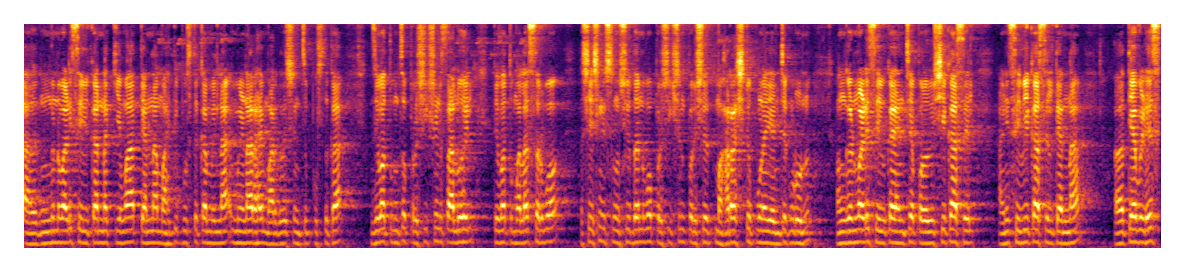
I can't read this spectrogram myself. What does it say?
अंगणवाडी सेविकांना किंवा त्यांना माहिती पुस्तका मिळणार मिळणार आहे. मार्गदर्शनची पुस्तका जेव्हा तुमचं प्रशिक्षण चालू होईल तेव्हा तुम्हाला सर्व शैक्षणिक संशोधन व प्रशिक्षण परिषद महाराष्ट्र पुणे यांच्याकडून अंगणवाडी सेविका यांच्या प्रवेशिका असेल आणि सेविका असेल त्यांना त्यावेळेस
